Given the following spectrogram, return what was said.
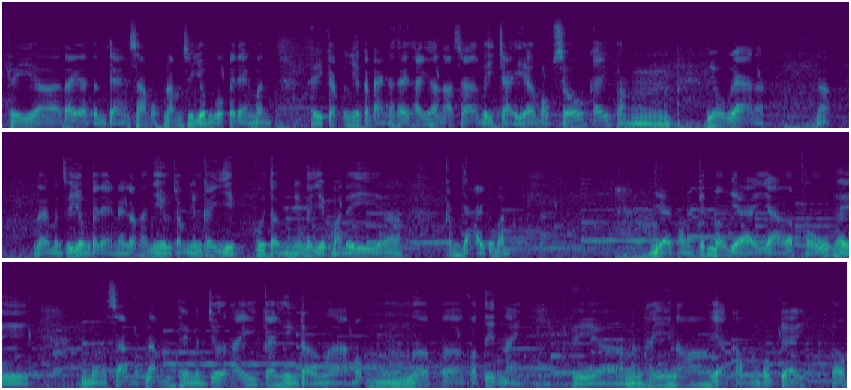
Thì uh, đây là tình trạng sau một năm sử dụng của cái đèn mình. Thì các như các bạn có thể thấy là nó sẽ bị chày ở một số cái phần nhô ra nè. Đó đây mình sử dụng cái đèn này rất là nhiều trong những cái dịp cuối tuần những cái dịp mà đi uh, cắm trại của mình về phần kính bảo vệ và ốp phủ thì mà sau một năm thì mình chưa thấy cái hiện tượng là bông ốp ờ, có tin này. Thì ờ, mình thấy nó gia công ok, tốt.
